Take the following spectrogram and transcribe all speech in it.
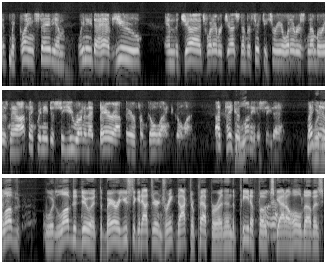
at McLane Stadium, we need to have you and the judge, whatever judge number 53 or whatever his number is now. I think we need to see you running that bear out there from goal line to goal line. I'd pay good money to see that. Make would that love would love to do it. The Bear used to get out there and drink Dr. Pepper, and then the PETA oh, folks oh, yeah. got a hold of us,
